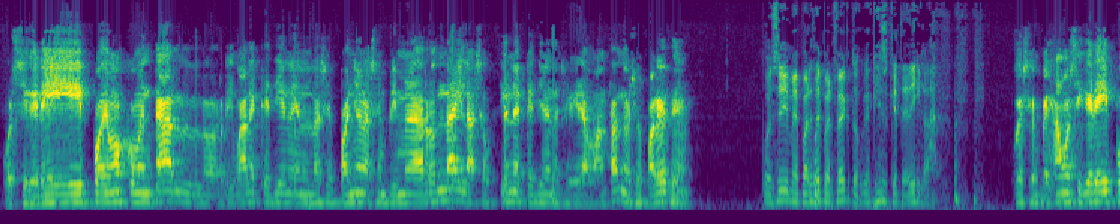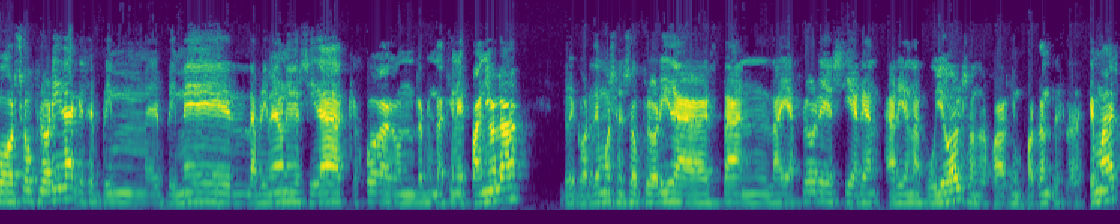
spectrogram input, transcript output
Pues si queréis podemos comentar los rivales que tienen las españolas en primera ronda y las opciones que tienen de seguir avanzando, si os parece. Pues sí, me parece perfecto. ¿Qué quieres que te diga? Pues empezamos, si queréis, por South Florida, que es el, prim- el primer, la primera universidad que juega con representación española. Recordemos, en South Florida están Laia Flores y Arian- Ariana Puyol, son dos jugadores importantes en los esquemas.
